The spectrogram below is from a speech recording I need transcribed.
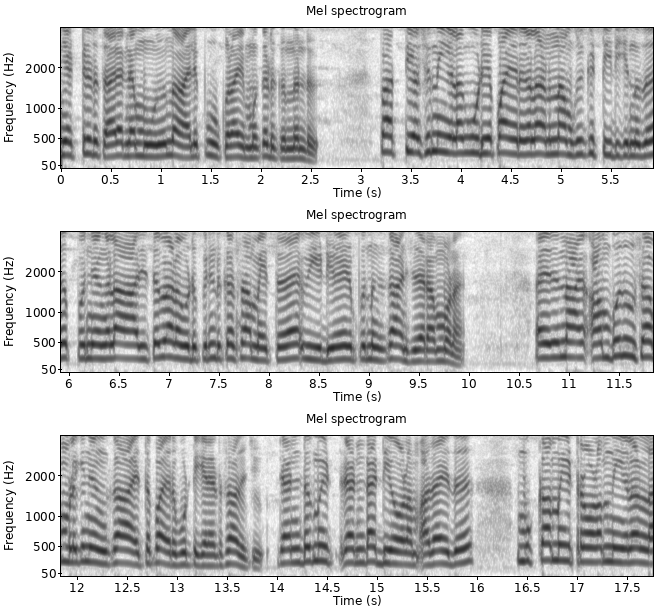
ഞെട്ടെടുത്താൽ തന്നെ മൂന്ന് നാല് പൂക്കൾ അയിമക്ക് എടുക്കുന്നുണ്ട്. ഇപ്പോൾ അത്യാവശ്യം നീളം കൂടിയ പയറുകളാണ് നമുക്ക് കിട്ടിയിരിക്കുന്നത്. ഇപ്പോൾ ഞങ്ങൾ ആദ്യത്തെ വിളവെടുപ്പിന് എടുക്കുന്ന സമയത്തെ വീഡിയോ ഇപ്പോൾ നിങ്ങൾക്ക് കാണിച്ചു തരാൻ പോണേ. അതായത് നാ അമ്പത് ദിവസം ആകുമ്പോഴേക്കും ഞങ്ങൾക്ക് ആദ്യത്തെ പയർ പൊട്ടിക്കാനായിട്ട് സാധിച്ചു. രണ്ട് മീ രണ്ടടിയോളം അതായത് മുക്കാൽ മീറ്ററോളം നീളമുള്ള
